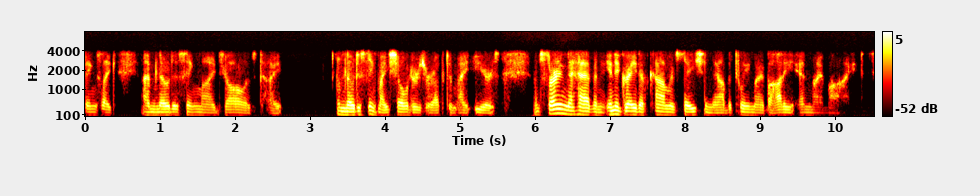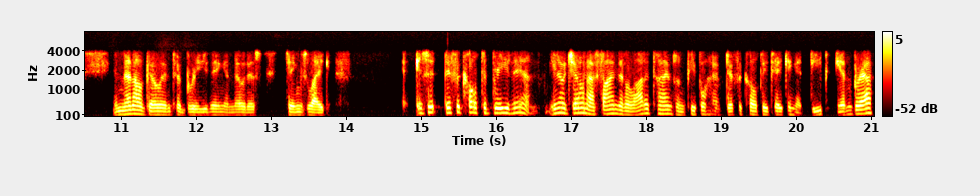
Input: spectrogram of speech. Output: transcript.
things like, I'm noticing my jaw is tight. I'm noticing my shoulders are up to my ears. I'm starting to have an integrative conversation now between my body and my mind. And then I'll go into breathing and notice things like, is it difficult to breathe in? You know, Joan, I find that a lot of times when people have difficulty taking a deep in breath,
